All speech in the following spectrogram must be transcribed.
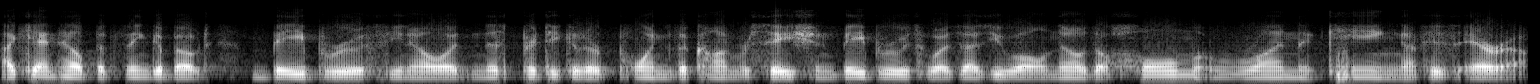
I can't help but think about Babe Ruth. You know, in this particular point of the conversation, Babe Ruth was, as you all know, the home run king of his era.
